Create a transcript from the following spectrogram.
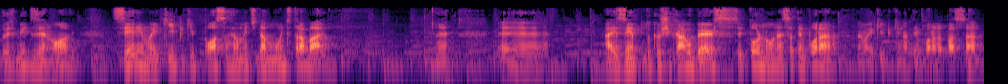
2019 serem uma equipe que possa realmente dar muito trabalho. Né? É, a exemplo do que o Chicago Bears se tornou nessa temporada. É uma equipe que na temporada passada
